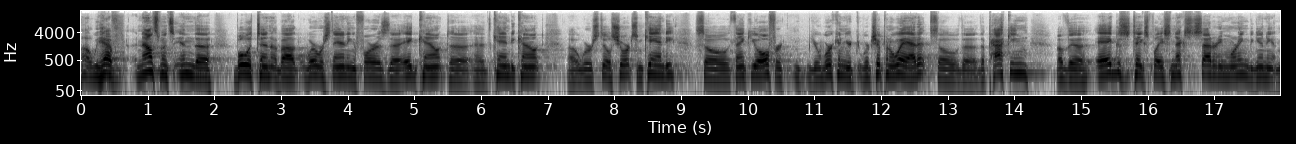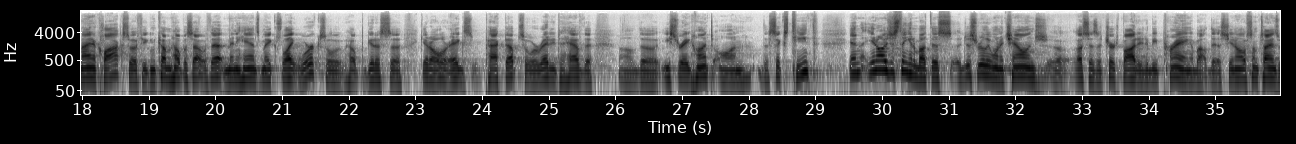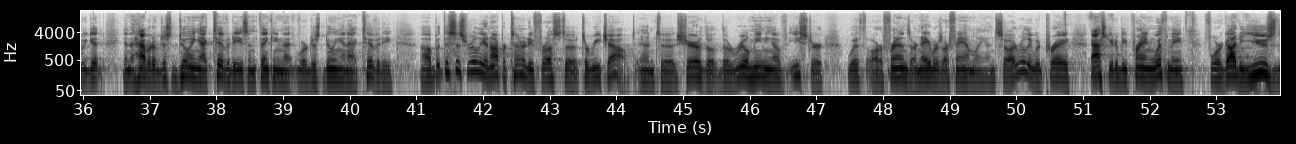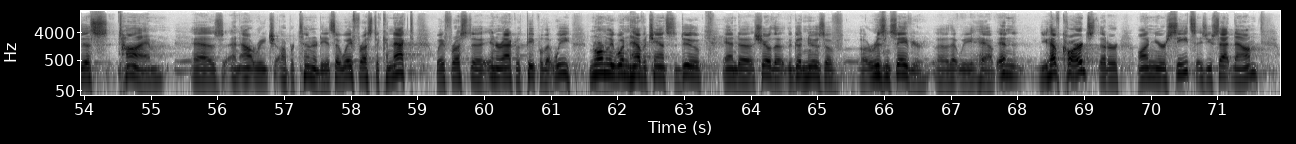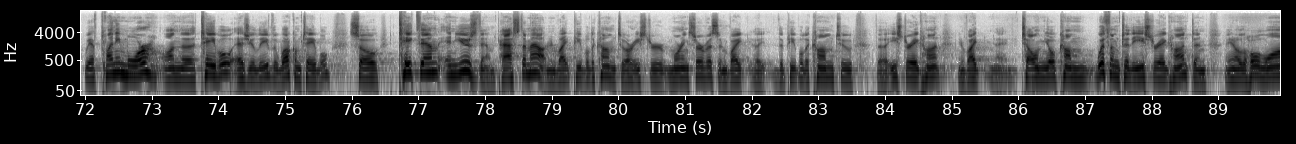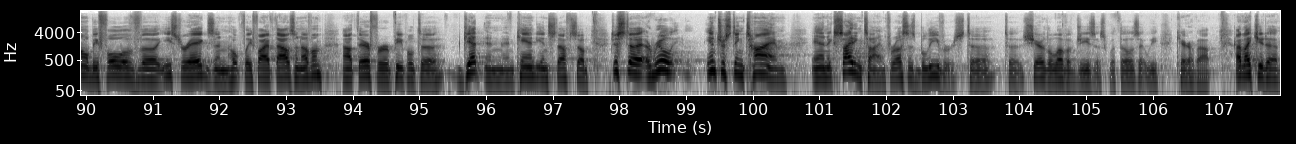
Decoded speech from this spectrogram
Uh, we have announcements in the bulletin about where we're standing as far as the egg count, uh, uh, candy count. Uh, we're still short some candy, so thank you all for your working. Your, we're chipping away at it. So the the packing of the eggs takes place next Saturday morning beginning at 9 o'clock. So if you can come help us out with that, many hands makes light work. So help get us, uh, get all our eggs packed up so we're ready to have the, uh, the Easter egg hunt on the 16th. And, you know, I was just thinking about this. I just really want to challenge uh, us as a church body to be praying about this. You know, sometimes we get in the habit of just doing activities and thinking that we're just doing an activity. Uh, but this is really an opportunity for us to, to reach out and to share the, the real meaning of Easter with our friends, our neighbors, our family. And so I really would pray, ask you to be praying with me for God to use this time as an outreach opportunity. It's a way for us to connect, a way for us to interact with people that we normally wouldn't have a chance to do, and uh, share the, the good news of a risen Savior uh, that we have. And you have cards that are on your seats as you sat down. We have plenty more on the table as you leave, the welcome table. So take them and use them. Pass them out. Invite people to come to our Easter morning service. Invite uh, the people to come to the Easter egg hunt. Invite, uh, tell them you'll come with them to the Easter egg hunt, and you know the whole lawn will be full of uh, Easter eggs, and hopefully 5,000 of them out there for people to get and, and candy and stuff. So just a, a real interesting time and exciting time for us as believers to, to share the love of Jesus with those that we care about. I'd like you to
